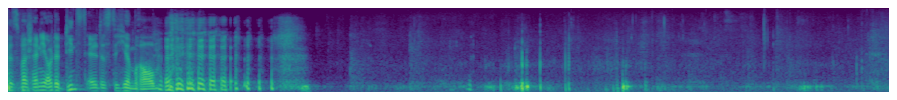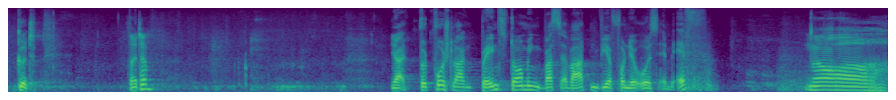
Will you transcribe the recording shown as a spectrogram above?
Das ist wahrscheinlich auch der Dienstälteste hier im Raum. Gut. Weiter? Ja, ich würde vorschlagen, Brainstorming, was erwarten wir von der OSMF? Oh.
